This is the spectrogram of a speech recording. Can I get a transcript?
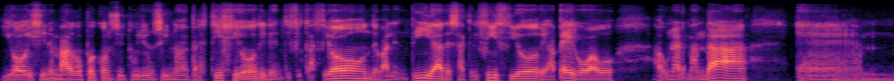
y hoy, sin embargo, pues constituye un signo de prestigio, de identificación, de valentía, de sacrificio, de apego a, a una hermandad. Em,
